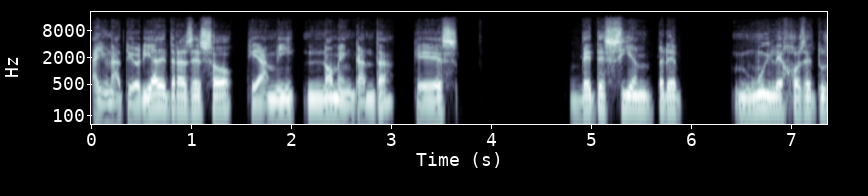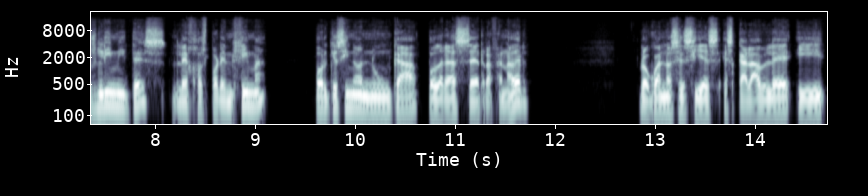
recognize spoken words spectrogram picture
Hay una teoría detrás de eso que a mí no me encanta, que es vete siempre muy lejos de tus límites, lejos por encima, porque si no, nunca podrás ser Rafa Nadal. Lo cual no sé si es escalable y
